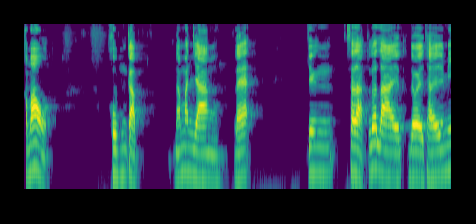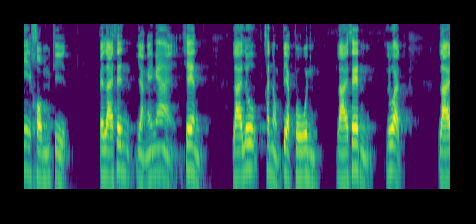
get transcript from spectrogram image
ขมเมาคุมกับน้ำมันยางและจึง สลักลวดลายโดยใช้มีดคมกรีด เป็นลายเส้นอย่างง่ายๆ เช่น ลายรูปขนมเปียกปูน ลายเส้นลวด ลาย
